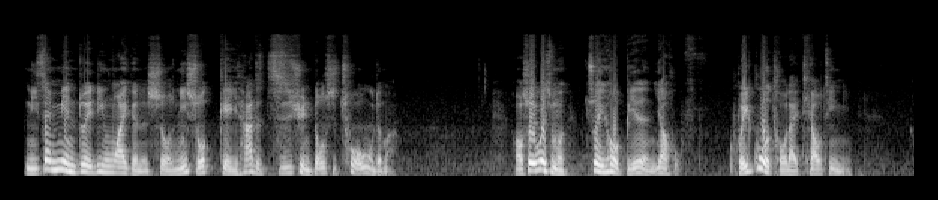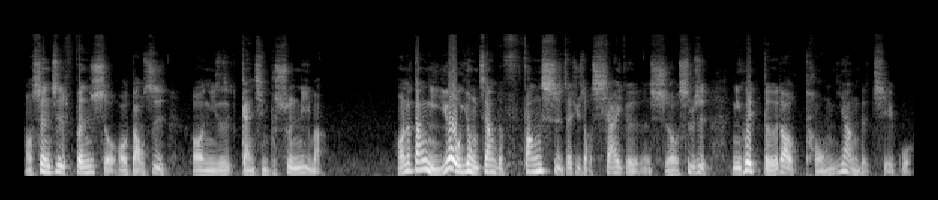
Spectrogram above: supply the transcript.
你在面对另外一个人的时候，你所给他的资讯都是错误的嘛？好，所以为什么最后别人要回过头来挑剔你？哦，甚至分手哦，导致哦你的感情不顺利嘛？哦，那当你又用这样的方式再去找下一个人的时候，是不是你会得到同样的结果？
